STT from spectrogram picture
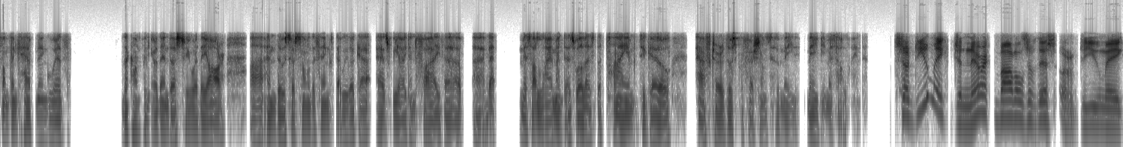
something happening with the company or the industry where they are. Uh, and those are some of the things that we look at as we identify the, uh, that misalignment as well as the time to go after those professionals who may, may be misaligned. So, do you make generic models of this, or do you make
